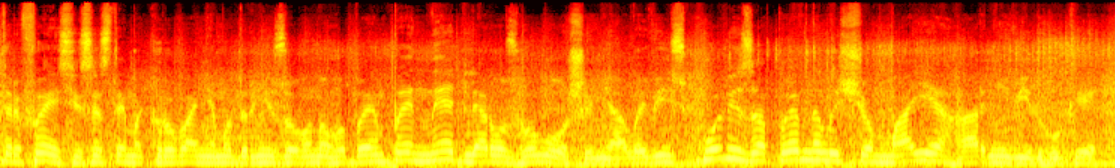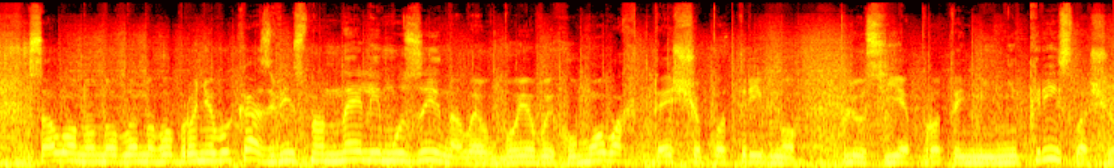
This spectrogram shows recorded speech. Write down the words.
Інтерфейс і система керування модернізованого БМП не для розголошення, але військові запевнили, що має гарні відгуки. Салон оновленого броньовика, звісно, не лімузин, але в бойових умовах те, що потрібно. Плюс є протимінні крісла, що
